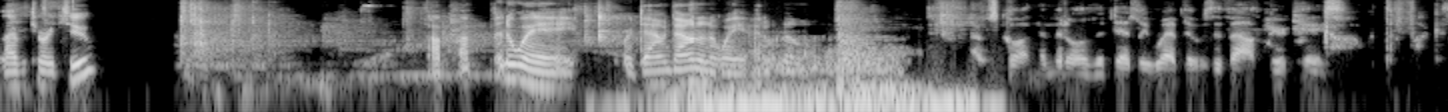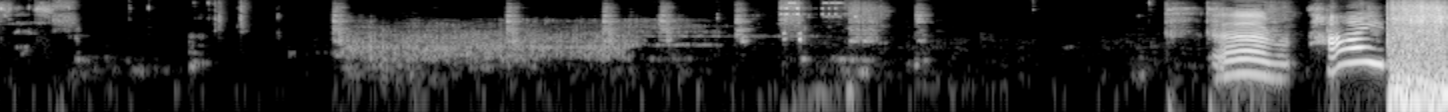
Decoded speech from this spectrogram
Laboratory 2. Up, up, and away. Or down, down, and away. I don't know. I was caught in the middle of the deadly web that was the Valkyr case. God, What the fuck is this? Uh, hide! I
